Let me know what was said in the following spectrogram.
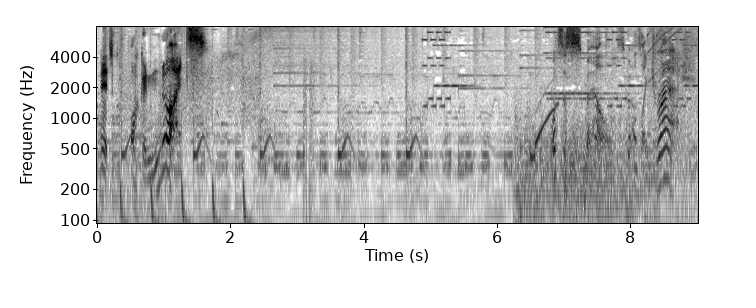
And it's fucking nuts. What's the smell? It smells like trash.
